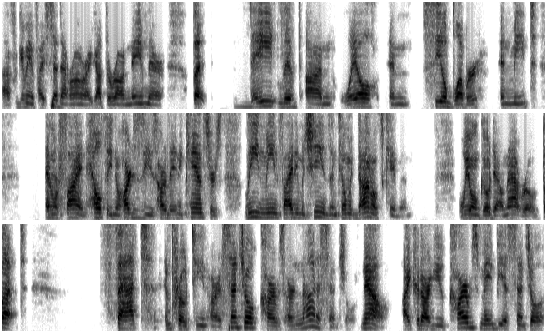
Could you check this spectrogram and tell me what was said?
Uh, forgive me if I said that wrong or I got the wrong name there. But they lived on whale and seal blubber and meat and we're fine, healthy, no heart disease, hardly any cancers, lean, mean fighting machines until McDonald's came in we won't go down that road. But fat and protein are essential, carbs are not essential. Now, I could argue carbs may be essential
